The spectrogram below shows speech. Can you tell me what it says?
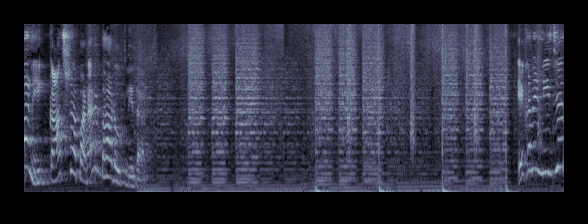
মানে কাঁচরাপাড়ার ভারত লেদার। এখানে নিজের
